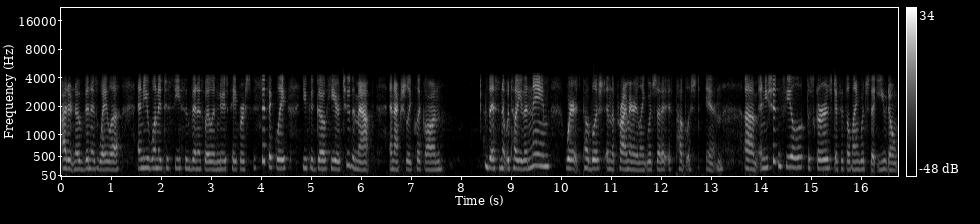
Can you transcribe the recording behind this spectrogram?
I don't know, Venezuela, and you wanted to see some Venezuelan newspapers specifically, you could go here to the map and actually click on this, and it would tell you the name, where it's published, and the primary language that it is published in. Um, and you shouldn't feel discouraged if it's a language that you don't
